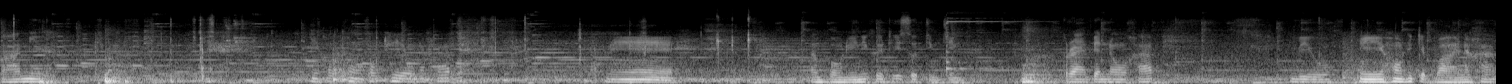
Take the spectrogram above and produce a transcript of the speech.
ป้ามี มีค็อกทลค็อกเทลนะครับนี่ลำโพงนี้นี่คือที่สุดจริงๆ แกรนเปียโนครับ วิวมีห้องที่เก็บไวน์นะครับ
